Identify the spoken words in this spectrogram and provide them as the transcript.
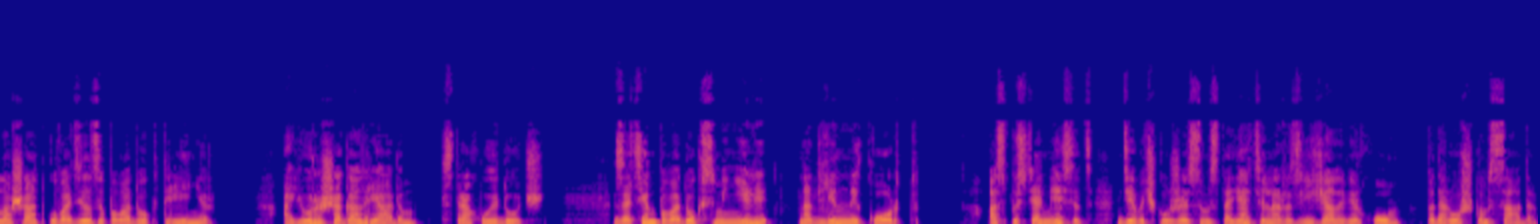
лошадку водил за поводок тренер, а Юра шагал рядом, страхуя дочь. Затем поводок сменили на длинный корт, а спустя месяц девочка уже самостоятельно разъезжала верхом по дорожкам сада.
